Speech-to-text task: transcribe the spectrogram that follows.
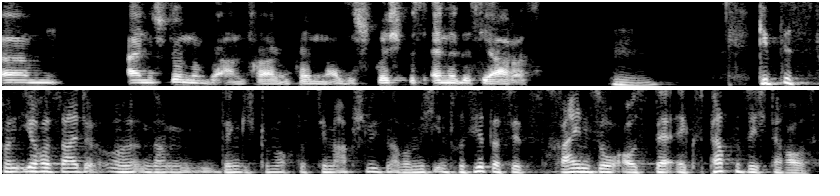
ähm, eine Stundung beantragen können, also sprich bis Ende des Jahres. Mhm. Gibt es von Ihrer Seite, äh, dann denke ich, können wir auch das Thema abschließen, aber mich interessiert das jetzt rein so aus der Expertensicht heraus.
